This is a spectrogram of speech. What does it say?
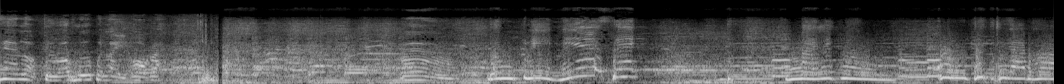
แห่หลอกเจอเอาเพื่อเป็นไหลออกละอ่าดนตรีเมสเซ็กหมายเลขหนึ่งคุณพิชยาภา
